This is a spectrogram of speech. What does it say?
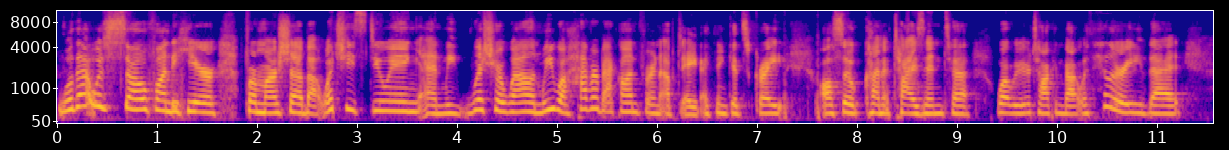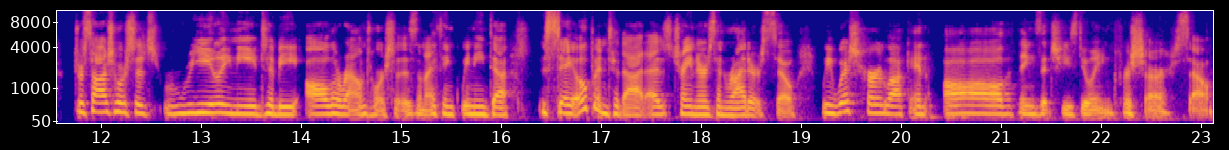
Well, that was so fun to hear from Marsha about what she's doing, and we wish her well, and we will have her back on for an update. I think it's great. Also, kind of ties into what we were talking about with Hilary that dressage horses really need to be all around horses. And I think we need to stay open to that as trainers and riders. So we wish her luck in all the things that she's doing for sure. So.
